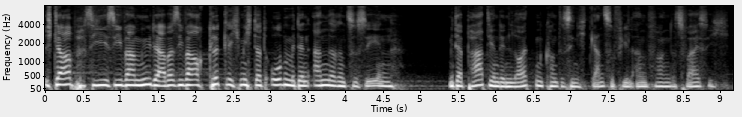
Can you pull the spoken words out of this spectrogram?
ich glaube, sie, sie war müde, aber sie war auch glücklich, mich dort oben mit den anderen zu sehen. Mit der Party und den Leuten konnte sie nicht ganz so viel anfangen, das weiß ich.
